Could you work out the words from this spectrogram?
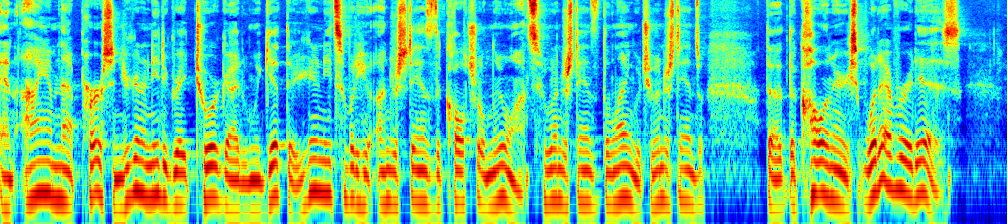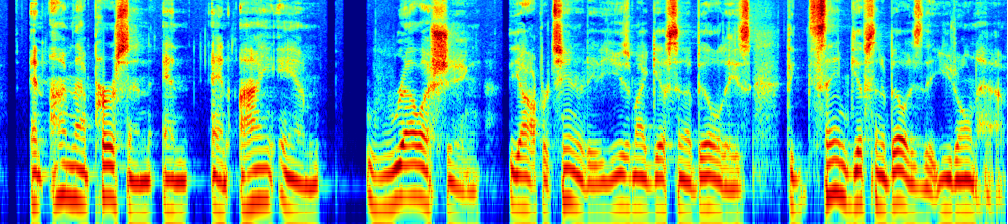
And I am that person. You're going to need a great tour guide when we get there. You're going to need somebody who understands the cultural nuance, who understands the language, who understands the, the culinary, whatever it is. And I'm that person, and and I am relishing the opportunity to use my gifts and abilities, the same gifts and abilities that you don't have.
